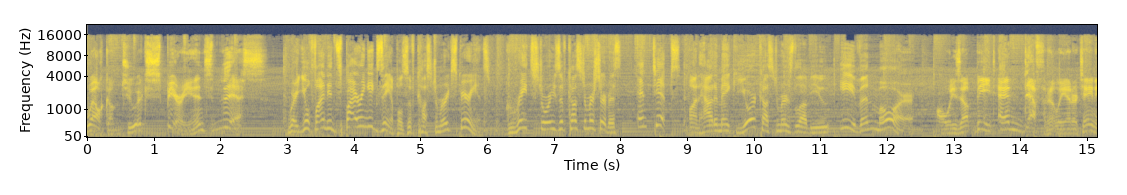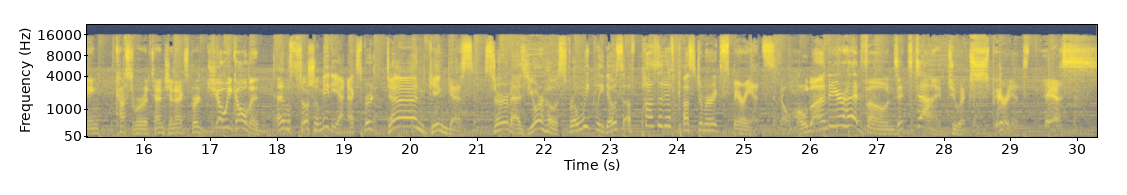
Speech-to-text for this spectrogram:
Welcome to Experience This, where you'll find inspiring examples of customer experience, great stories of customer service, and tips on how to make your customers love you even more. Always upbeat and definitely entertaining, customer retention expert Joey Coleman and social media expert Dan Gingiss serve as your hosts for a weekly dose of positive customer experience. So hold on to your headphones. It's time to experience this.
